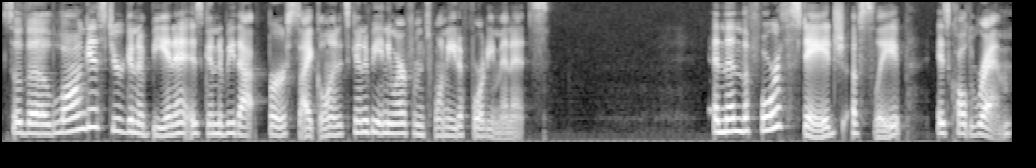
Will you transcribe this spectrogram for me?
So, the longest you're going to be in it is going to be that first cycle, and it's going to be anywhere from 20 to 40 minutes. And then the fourth stage of sleep is called REM,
